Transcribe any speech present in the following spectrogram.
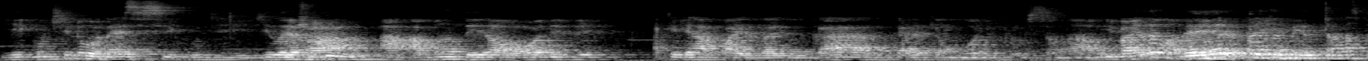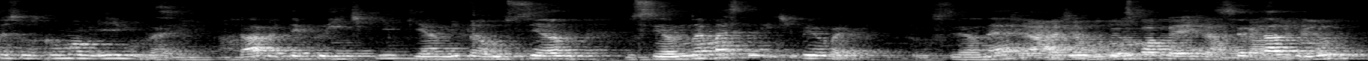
E aí continua, né, esse ciclo de, de levar a, a bandeira Oliver, aquele rapaz lá educado, o cara que é um ótimo profissional, e vai levando. É, pra ele. também eu trato as pessoas como amigo, velho. Sabe? Eu tenho cliente que, que é amigo, não. Luciano. Luciano não é mais cliente meu, velho. Luciano é. Já- já mudou os papéis já, no Você tá doido?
